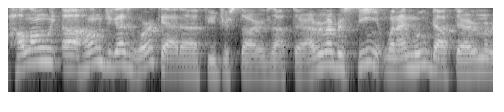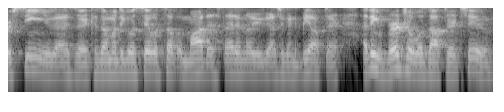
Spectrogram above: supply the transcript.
How long we uh, how long did you guys work at uh, Future Stars out there? I remember seeing when I moved out there. I remember seeing you guys there because I went to go say what's up with Modest. I didn't know you guys were going to be out there. I think Virgil was out there too.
